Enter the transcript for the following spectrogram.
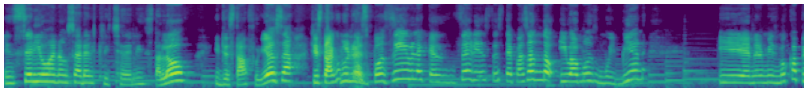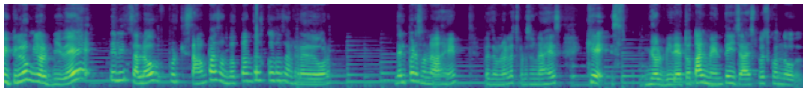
¿en serio van a usar el cliché del Instalove? Y yo estaba furiosa, yo estaba como, no es posible que en serio esto esté pasando, y vamos muy bien. Y en el mismo capítulo me olvidé del Instalove porque estaban pasando tantas cosas alrededor del personaje pues, de uno de los personajes que me olvidé totalmente y ya después cuando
